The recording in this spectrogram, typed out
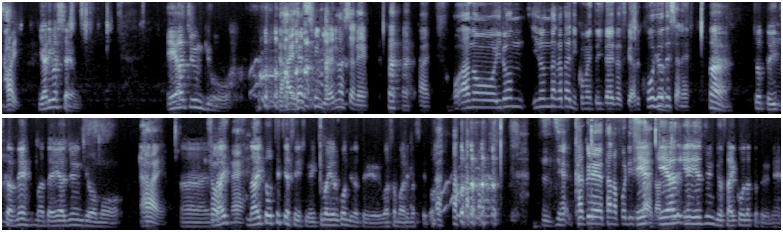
はい。やりましたよ。エア巡業。はい、準備やりましたね。はおあのーいろん、いろんな方にコメントいただいたんですけど、あれ好評でしたね。い。ちょっといつかね、またエア巡業も、はい。はいそうですね内内藤哲也選手が一番喜んでたという噂もありますけど、隠れタナポリスタエアーだエアエア巡業最高だったというね、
